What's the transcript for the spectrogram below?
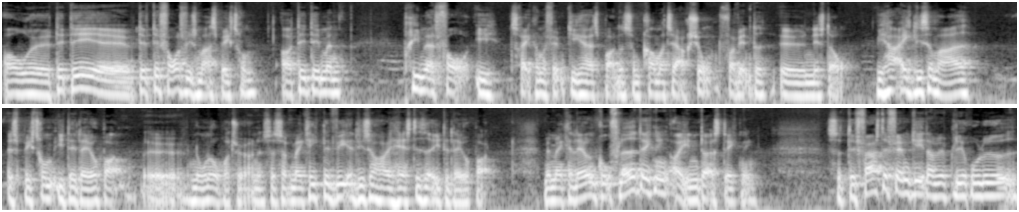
Og øh, det, det, øh, det, det er forholdsvis meget spektrum, og det er det, man primært får i 3,5 GHz-båndet, som kommer til auktion forventet øh, næste år. Vi har ikke lige så meget øh, spektrum i det lave bånd, øh, nogle af operatørerne, så, så man kan ikke levere lige så høje hastigheder i det lave bånd. Men man kan lave en god fladedækning og indendørsdækning. Så det første 5G, der vil blive rullet ud,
